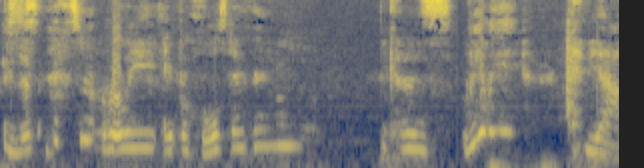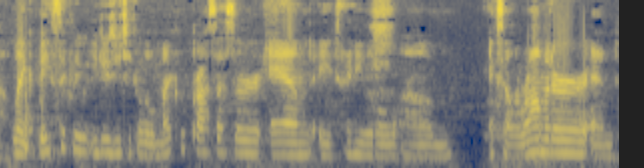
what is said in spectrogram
is this, is an early April Fool's Day thing? Because, really? And yeah, like basically what you do is you take a little microprocessor and a tiny little um, accelerometer, and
